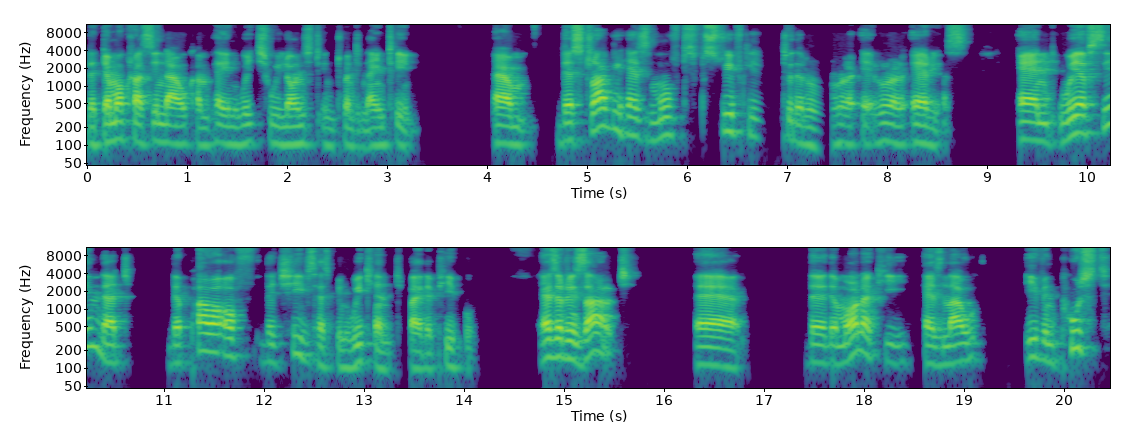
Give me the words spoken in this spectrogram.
the Democracy Now campaign, which we launched in 2019, um, the struggle has moved swiftly to the rural, rural areas. And we have seen that the power of the chiefs has been weakened by the people. As a result, uh, the, the monarchy has now even pushed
